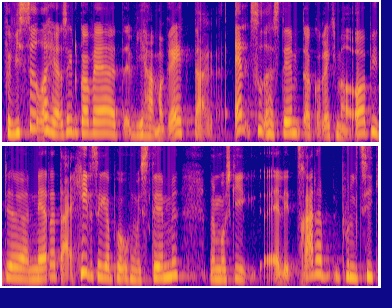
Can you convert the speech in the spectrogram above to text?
for vi sidder her, så kan det godt være, at vi har Marek, der altid har stemt og går rigtig meget op i det, og Natter, der er helt sikker på, at hun vil stemme, men måske er lidt træt af politik.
